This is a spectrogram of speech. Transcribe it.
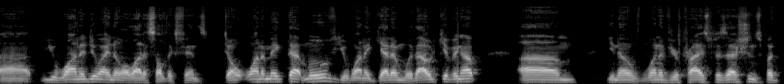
uh, you want to do. I know a lot of Celtics fans don't want to make that move. You want to get him without giving up, um, you know, one of your prized possessions. But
